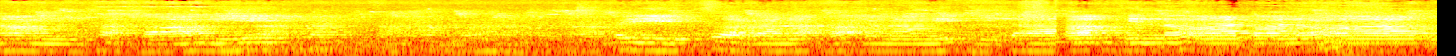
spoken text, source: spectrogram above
นังคัจฉามิปี รณะพระมนังนิจิตาอัมพินนาตานาเว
